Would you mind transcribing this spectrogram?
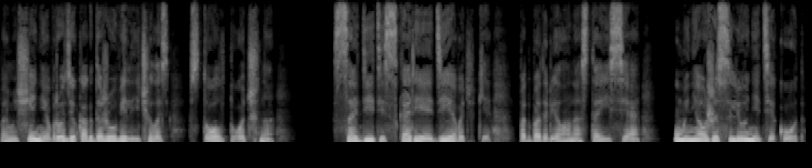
Помещение вроде как даже увеличилось, стол точно. «Садитесь скорее, девочки», — подбодрила Анастасия. «У меня уже слюни текут».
